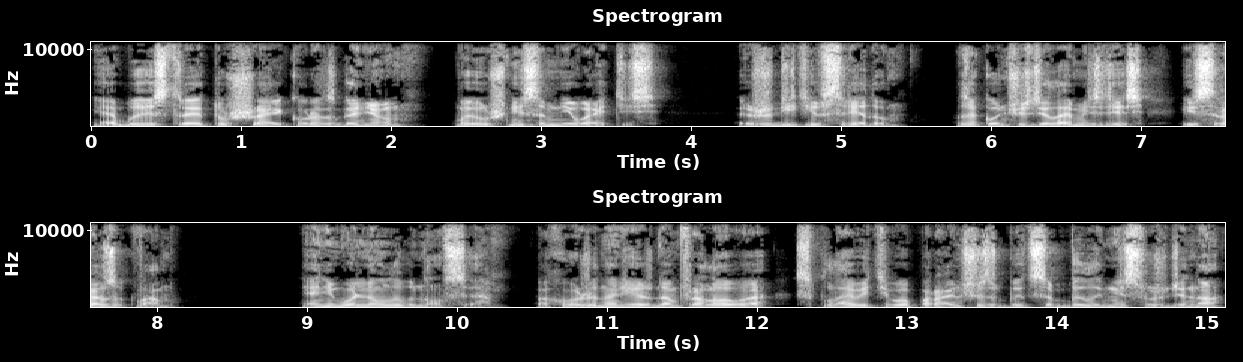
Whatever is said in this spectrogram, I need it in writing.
я быстро эту шайку разгоню. Вы уж не сомневайтесь. Ждите в среду. Закончу с делами здесь и сразу к вам. Я невольно улыбнулся. Похоже, надеждам Фролова сплавить его пораньше сбыться было не суждено.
